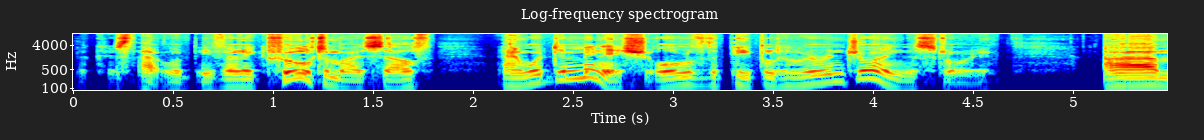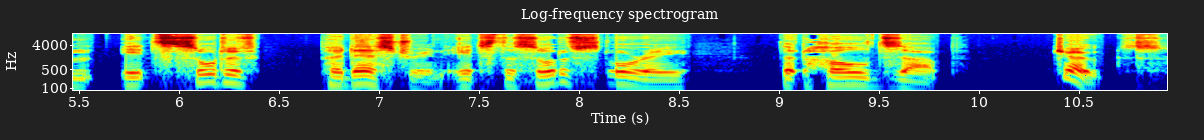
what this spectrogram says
because that would be very cruel to myself and would diminish all of the people who are enjoying the story. Um, it's sort of pedestrian. It's the sort of story that holds up jokes,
